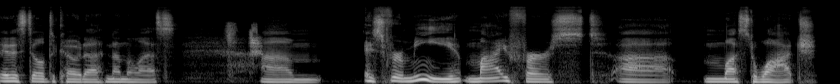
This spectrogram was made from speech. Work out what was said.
it is still Dakota nonetheless. Um as for me, my first uh must watch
